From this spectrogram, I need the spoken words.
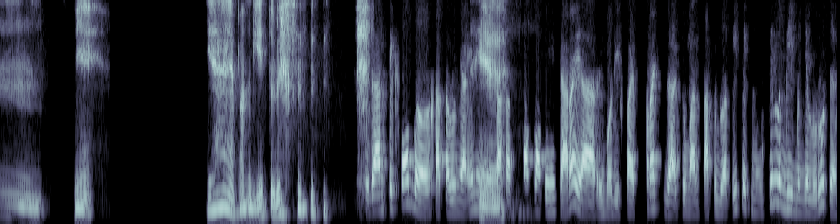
Hmm. Iya. Ya, emang gitu deh. Udah unfixable kata lu nya ini Iya. salah satu satunya cara ya remodified track gak cuma satu dua titik mungkin lebih menyeluruh dan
